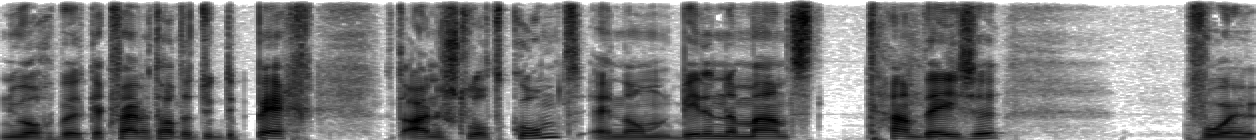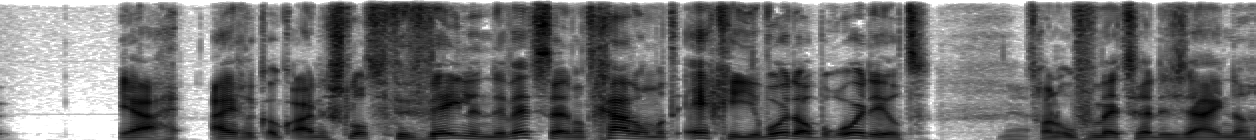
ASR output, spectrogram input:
nu al gebeurt. Kijk, Feyenoord had natuurlijk de pech dat Arne Slot komt. En dan binnen een maand staan deze voor ja, eigenlijk ook Arne Slot vervelende wedstrijd. Want het gaat om het echtje. Je wordt al beoordeeld. Het gewoon oefenwedstrijden zijn. Dan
